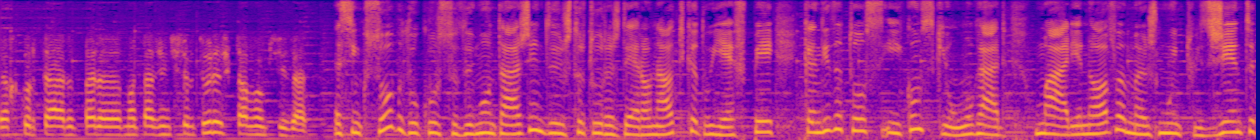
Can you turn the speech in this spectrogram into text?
a recortar para montagem de estruturas que estavam a precisar. Assim que soube do curso de montagem de estruturas de aeronáutica do IFP, candidatou-se e conseguiu um lugar. Uma área nova, mas muito exigente,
